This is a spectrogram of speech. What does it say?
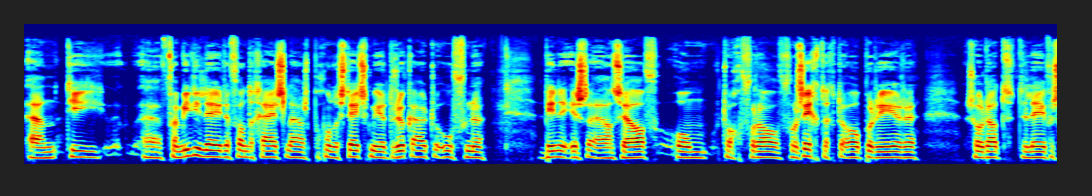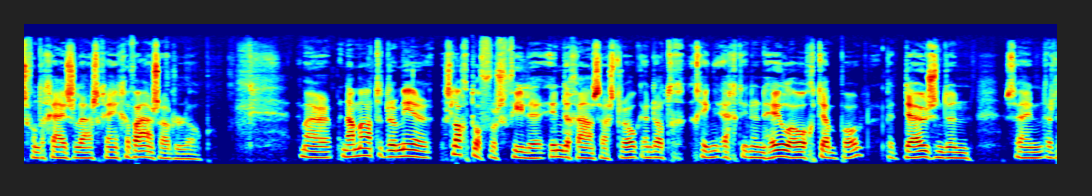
En die uh, familieleden van de gijzelaars begonnen steeds meer druk uit te oefenen binnen Israël zelf om toch vooral voorzichtig te opereren, zodat de levens van de gijzelaars geen gevaar zouden lopen. Maar naarmate er meer slachtoffers vielen in de Gazastrook, en dat ging echt in een heel hoog tempo, met duizenden zijn er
